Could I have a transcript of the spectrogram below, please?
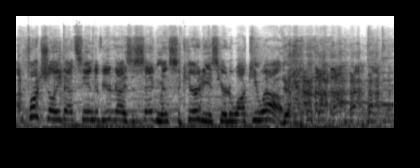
Unfortunately, that's the end of your guys' segment. Security is here to walk you out.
